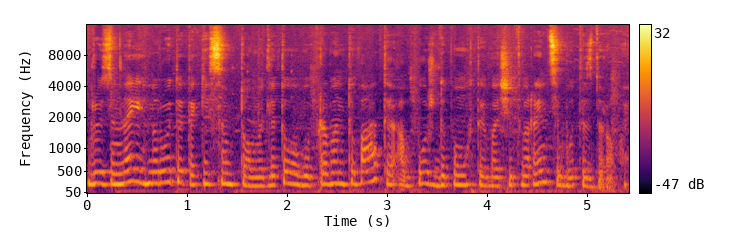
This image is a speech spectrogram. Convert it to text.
Друзі, не ігноруйте такі симптоми для того, аби превентувати або ж допомогти вашій тваринці бути здоровою.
